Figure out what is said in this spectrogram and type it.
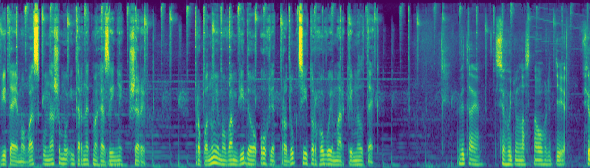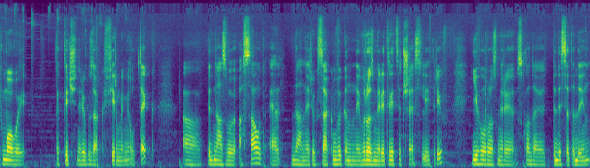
Вітаємо вас у нашому інтернет-магазині Шериф. Пропонуємо вам відео-огляд продукції торгової марки Мелтек. Вітаю! Сьогодні у нас на огляді фірмовий тактичний рюкзак фірми а, під назвою Assault L. Даний рюкзак виконаний в розмірі 36 літрів. Його розміри складають 51,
